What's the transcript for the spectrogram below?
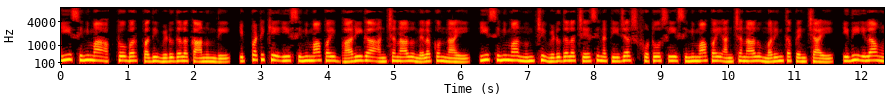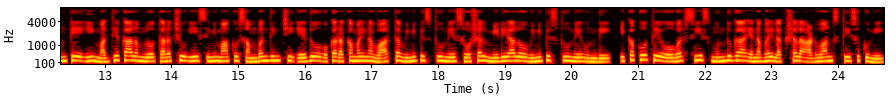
ఈ సినిమా అక్టోబర్ పది విడుదల కానుంది. ఇప్పటికే ఈ సినిమాపై భారీగా అంచనాలు నెలకొన్నాయి. ఈ సినిమా నుంచి విడుదల చేసిన టీజర్స్ ఫొటోస్ ఈ సినిమాపై అంచనాలు మరింత పెంచాయి. ఇది ఇలా ఉంటే ఈ మధ్యకాలంలో తరచూ ఈ సినిమాకు సంబంధించి ఏదో ఒక రకమైన వార్త వినిపిస్తూనే సోషల్ మీడియాలో వినిపిస్తూనే ఉంది. ఇకపోతే ఓవర్సీస్ ముందుగా ఎనభై లక్షల అడ్వాన్స్ తీసుకుని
